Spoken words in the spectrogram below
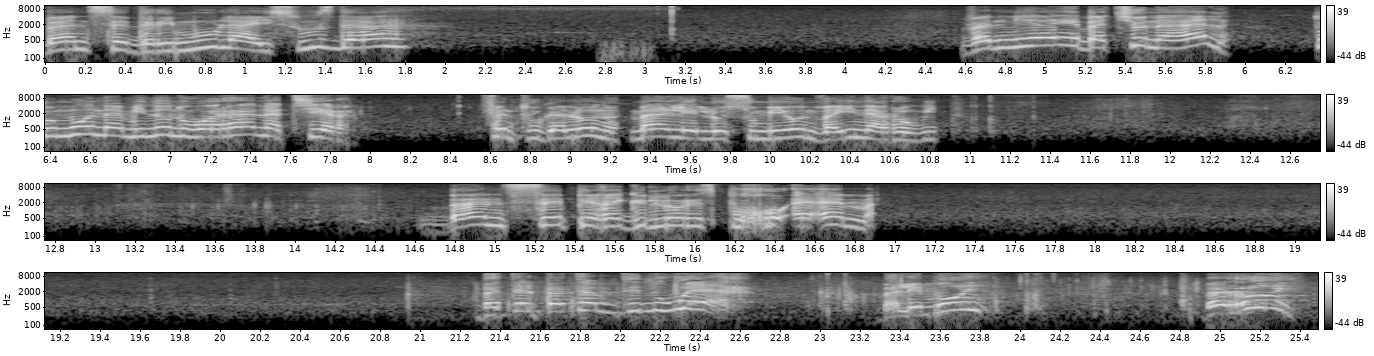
Ben sedrimula isusda? Van mia e bationael, tomon aminon warana tir. Fentugalon mal e lo sumeon va in arowit. Ben se peragulores pujo em. Batel patam de nouer. Toloi. Tanoi.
